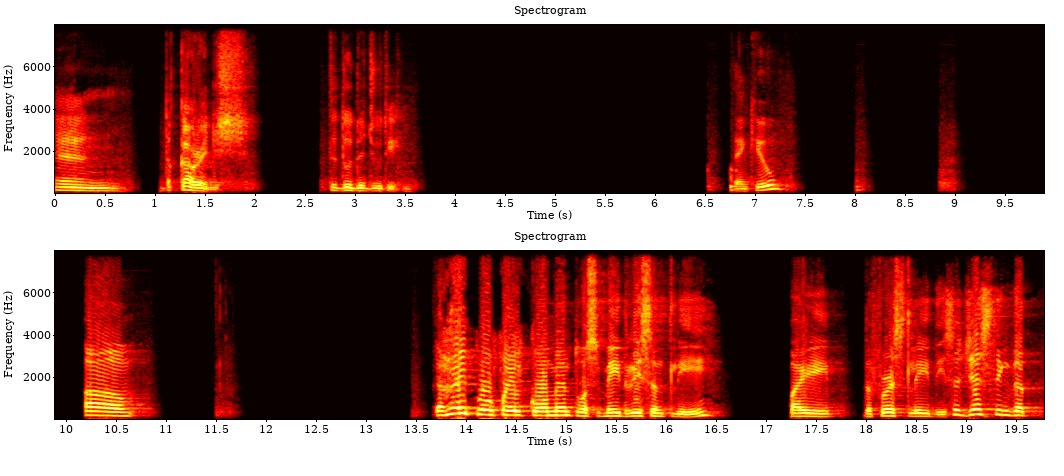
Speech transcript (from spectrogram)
and the courage to do the duty. Thank you. Um, a high-profile comment was made recently by the First Lady suggesting that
